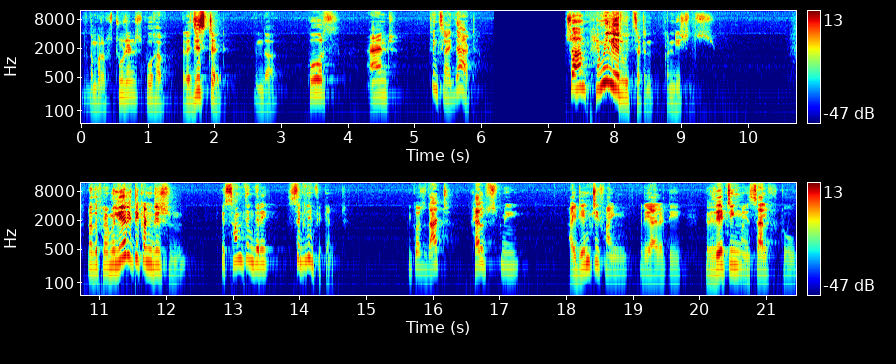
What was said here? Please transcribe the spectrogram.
the number of students who have registered in the course and things like that. So, I am familiar with certain conditions. Now, the familiarity condition is something very significant, because that helps me identifying reality, relating myself to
